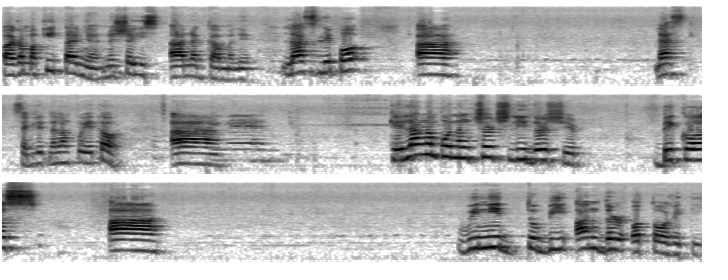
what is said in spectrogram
para makita niya na siya is ah, nagkamali. Lastly po, ah last, saglit na lang po ito. Ah kailangan po ng church leadership because uh, we need to be under authority.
